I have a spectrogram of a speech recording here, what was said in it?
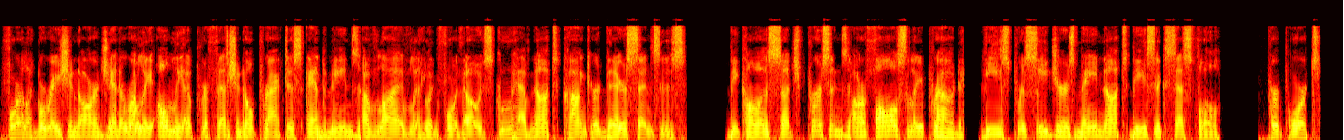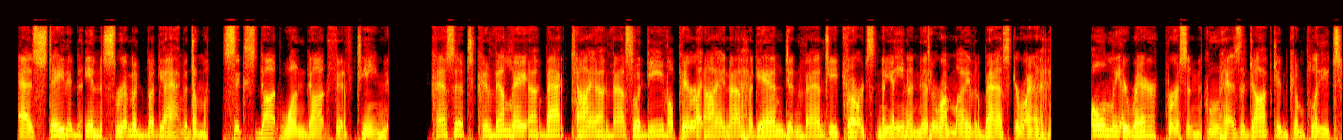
for liberation are generally only a professional practice and means of livelihood for those who have not conquered their senses. Because such persons are falsely proud, these procedures may not be successful. Purport As stated in Srimad Bhagavatam 6.1.15. Kasat kavelaya bhaktaya vasudeva parayana hagandanvanti kartsnayana nitaramaya bhaskara. Only a rare person who has adopted complete,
